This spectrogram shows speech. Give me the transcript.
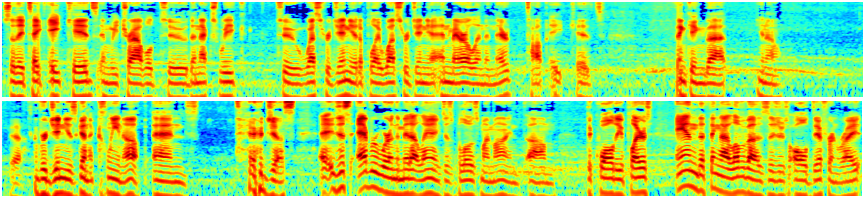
So they take eight kids, and we traveled to the next week to West Virginia to play West Virginia and Maryland and their top eight kids, thinking that you know Yeah. Virginia's going to clean up, and they're just just everywhere in the Mid Atlantic just blows my mind. Um, the quality of players, and the thing that I love about it is they're just all different, right?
